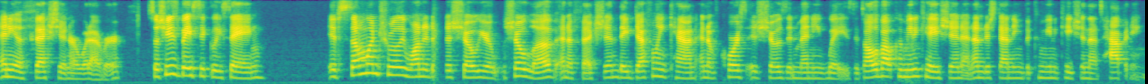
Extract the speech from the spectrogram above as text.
any affection or whatever So she's basically saying if someone truly wanted to show your show love and affection, they definitely can and of course it shows in many ways. It's all about communication and understanding the communication that's happening.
